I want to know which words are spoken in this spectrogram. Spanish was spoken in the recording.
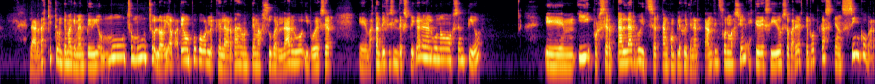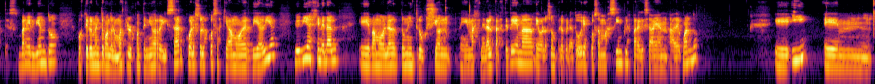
La verdad es que este es un tema que me han pedido mucho, mucho, lo había pateado un poco porque la verdad es un tema súper largo y puede ser bastante difícil de explicar en algunos sentidos. Em, y por ser tan largo y ser tan complejo y tener tanta información, es que he decidido separar este podcast en cinco partes. Van a ir viendo posteriormente cuando les muestre los contenidos a revisar cuáles son las cosas que vamos a ver día a día. Y hoy día en general eh, vamos a hablar de una introducción eh, más general para este tema, evaluación preoperatoria, cosas más simples para que se vayan adecuando. Eh, y em,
